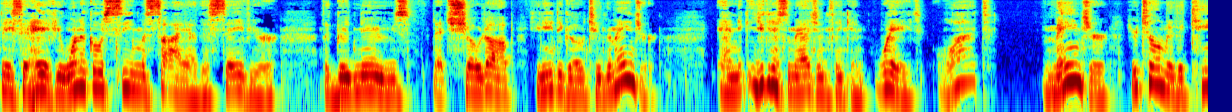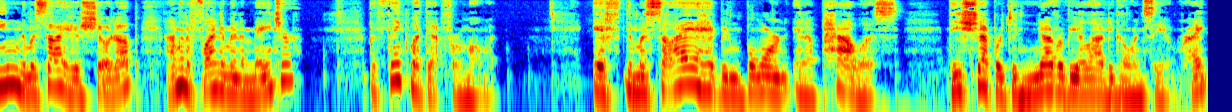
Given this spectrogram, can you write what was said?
they said, hey, if you want to go see Messiah, the Savior, the good news that showed up, you need to go to the manger. And you can just imagine thinking, wait, what? manger. You're telling me the king, the Messiah, has showed up. I'm going to find him in a manger? But think about that for a moment. If the Messiah had been born in a palace, these shepherds would never be allowed to go and see him, right?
